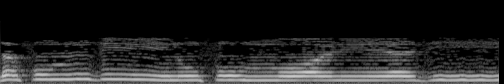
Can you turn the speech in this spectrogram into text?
لكم دينكم ولي دين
